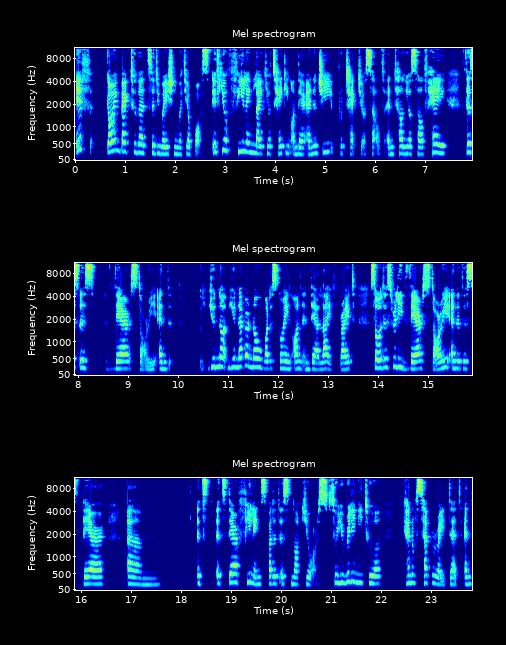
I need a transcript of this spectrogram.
if going back to that situation with your boss, if you're feeling like you're taking on their energy, protect yourself and tell yourself, hey, this is their story and you not you never know what is going on in their life right so it is really their story and it is their um it's it's their feelings but it is not yours. So you really need to uh, kind of separate that and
